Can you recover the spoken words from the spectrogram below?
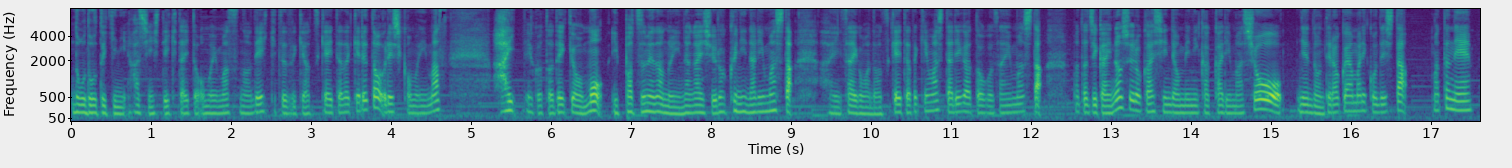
能動的に発信していきたいと思いますので引き続きお付き合いいただけると嬉しく思います。はいということで今日も一発目なのに長い収録になりました。はい最後までお付き合いいただきましてありがとうございました。また次回の収録配信でお目にかかりましょう。年度の寺子山理子でした。またね。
